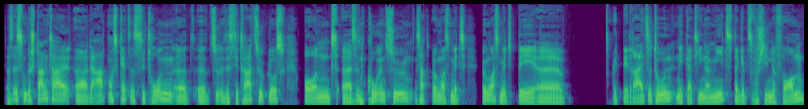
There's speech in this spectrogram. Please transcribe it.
Das ist ein Bestandteil äh, der Atmungskette des Zitronen, äh, äh des Zitratzyklus und äh, es ist ein Coenzym. Es hat irgendwas mit irgendwas mit B äh, mit B3 zu tun, Nicotinamid, da gibt es verschiedene Formen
